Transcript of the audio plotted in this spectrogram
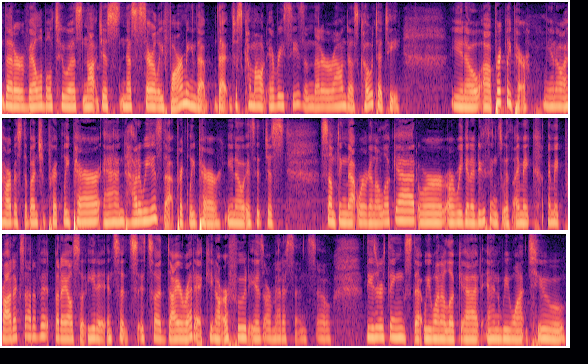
that are available to us, not just necessarily farming that, that just come out every season that are around us, kotati, you know, uh, prickly pear. You know, I harvest a bunch of prickly pear, and how do we use that prickly pear? You know, is it just something that we're going to look at, or are we going to do things with? I make I make products out of it, but I also eat it. It's it's it's a diuretic. You know, our food is our medicine. So these are things that we want to look at, and we want to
